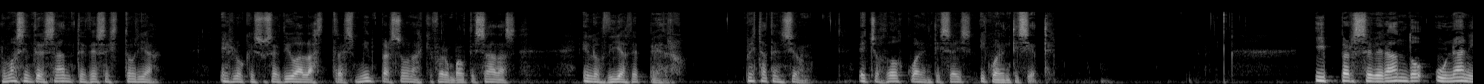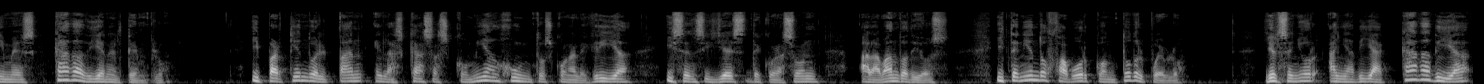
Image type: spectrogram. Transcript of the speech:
Lo más interesante de esa historia es lo que sucedió a las 3.000 personas que fueron bautizadas en los días de Pedro. Presta atención, Hechos 2, 46 y 47. Y perseverando unánimes cada día en el templo, y partiendo el pan en las casas, comían juntos con alegría y sencillez de corazón, alabando a Dios y teniendo favor con todo el pueblo. Y el Señor añadía cada día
